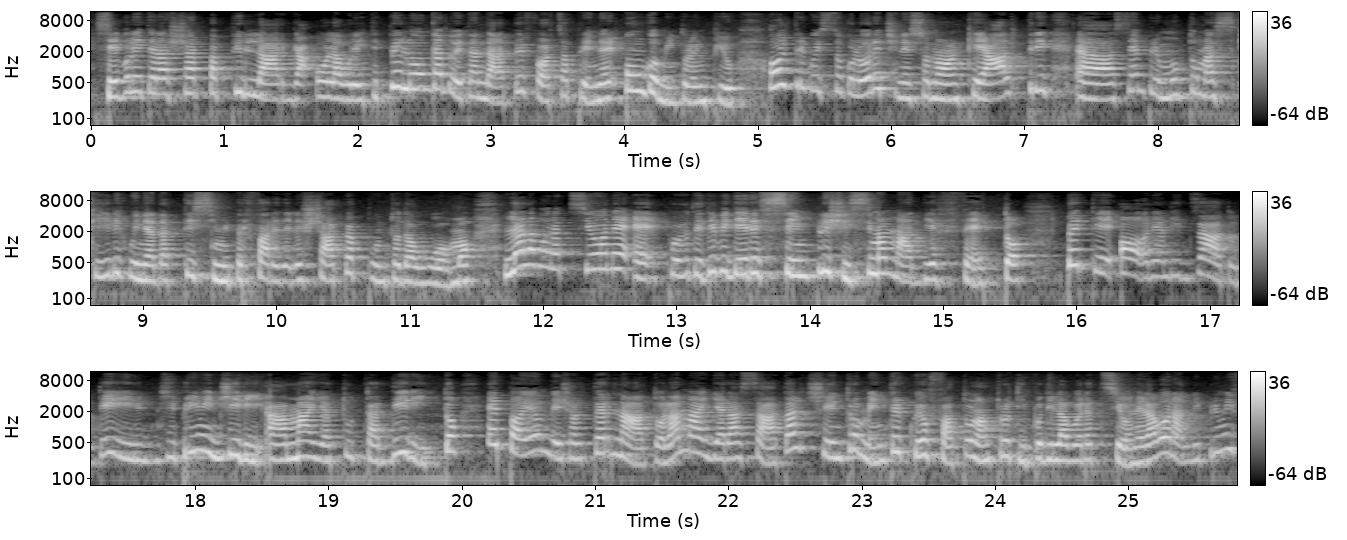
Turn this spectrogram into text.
se volete la sciarpa più larga o la volete più lunga dovete andare per forza a prendere un gomitolo in più. Oltre questo colore ce ne sono anche altri eh, sempre molto maschili quindi adattissimi per fare delle sciarpe appunto da uomo. La lavorazione è potete vedere semplicissima ma di effetto perché ho realizzato dei, primi giri a maglia tutta diritto e poi ho invece alternato la maglia rasata al centro mentre qui ho fatto un altro tipo di lavorazione lavorando i primi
